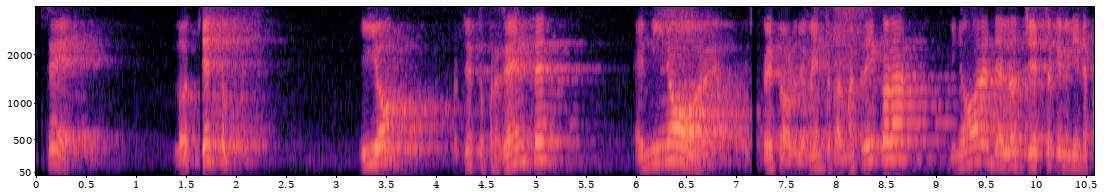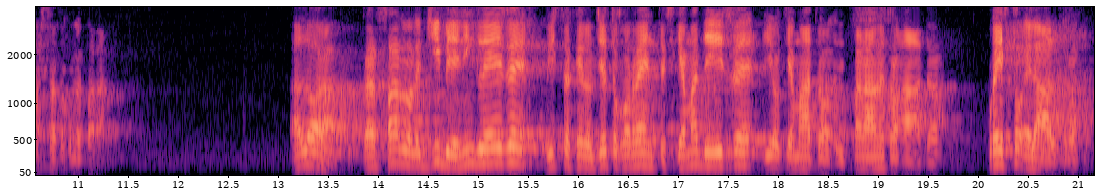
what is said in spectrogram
se l'oggetto io, l'oggetto presente, è minore rispetto all'ordinamento per matricola, minore dell'oggetto che mi viene passato come parametro. Allora, per farlo leggibile in inglese, visto che l'oggetto corrente si chiama this, io ho chiamato il parametro other questo e l'altro.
